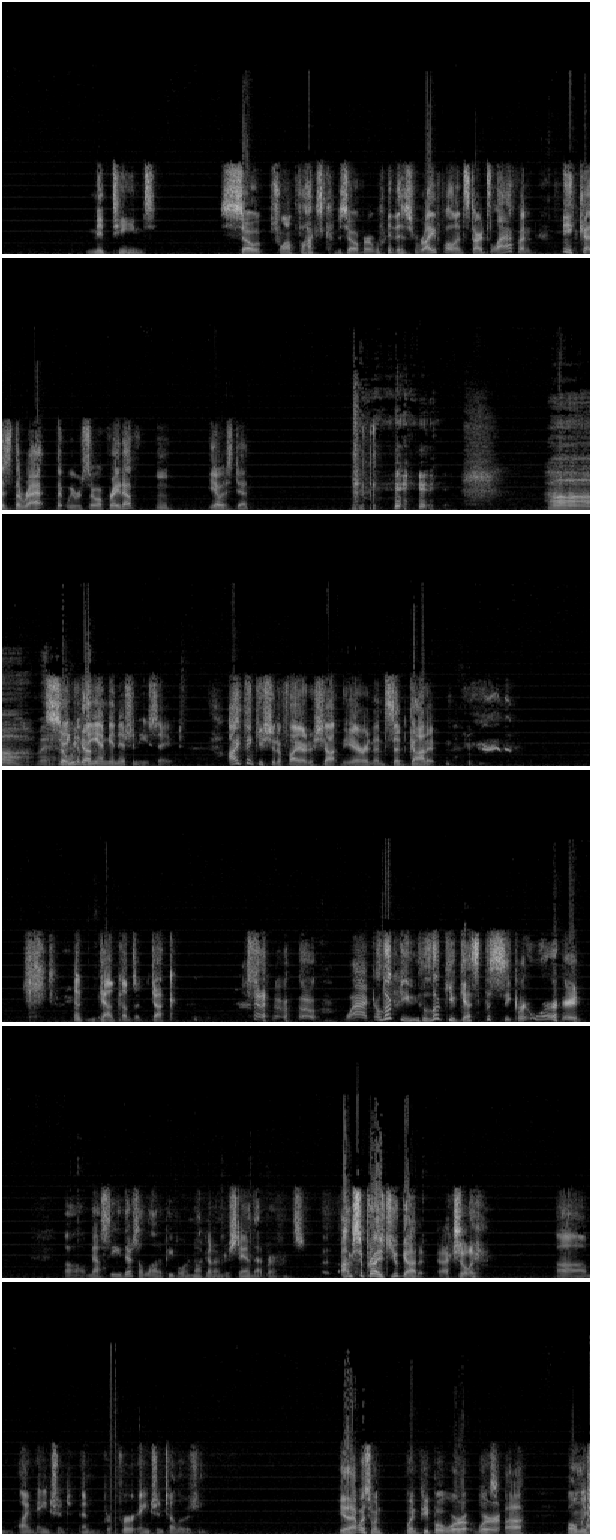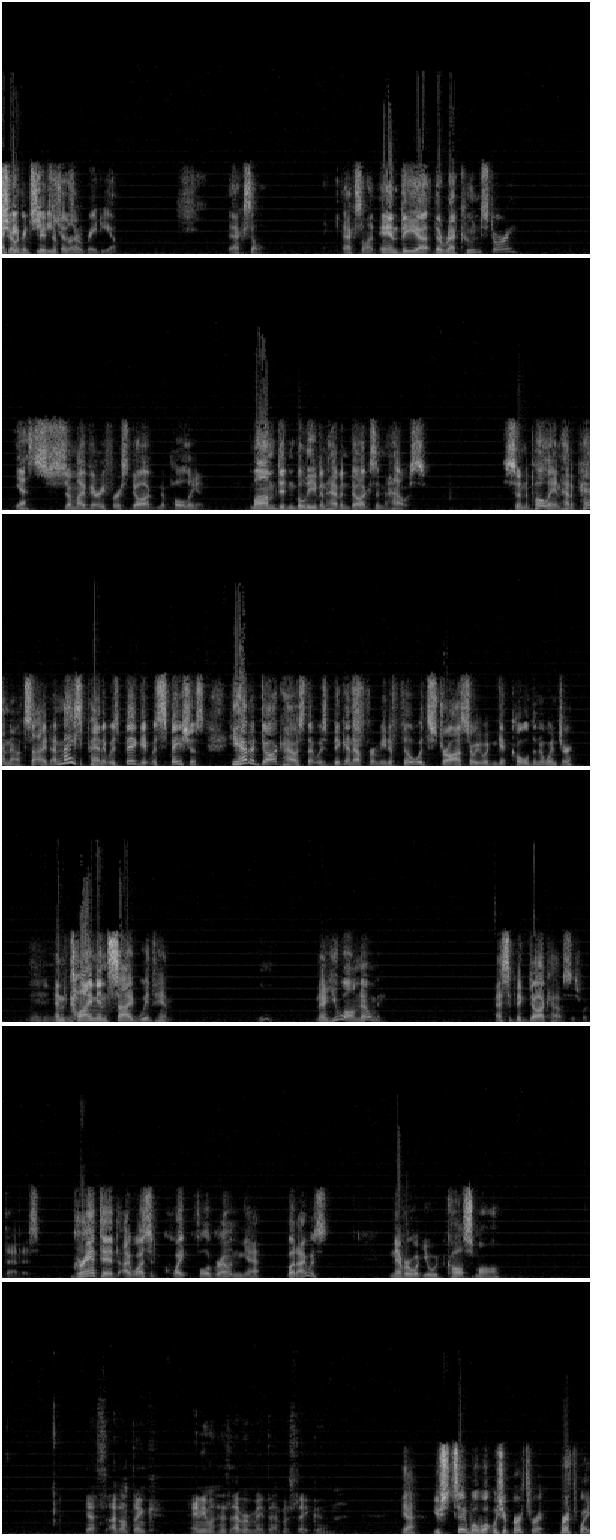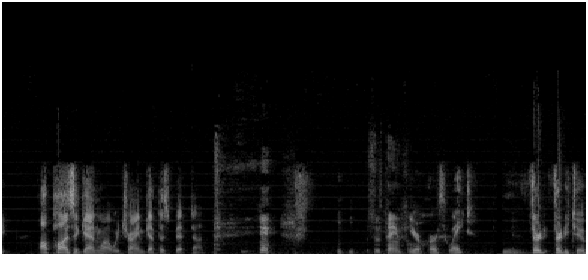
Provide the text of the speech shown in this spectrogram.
mid-teens. So Swamp Fox comes over with his rifle and starts laughing because the rat that we were so afraid of, Hmm. yeah, was dead. oh man. So Think we of got the ammunition he saved. I think he should have fired a shot in the air and then said, "Got it." Down comes a duck. Whack! Look, you look, you guessed the secret word. Oh, now see, there's a lot of people who are not going to understand that reference. I'm surprised you got it. Actually, Um, I'm ancient and prefer ancient television. yeah, that was when when people were were uh, only My shown in favorite Shades TV of shows are radio. Excellent, excellent. And the uh, the raccoon story. Yes. So my very first dog, Napoleon. Mom didn't believe in having dogs in the house. So Napoleon had a pen outside, a nice pen. It was big, it was spacious. He had a dog house that was big enough for me to fill with straw so he wouldn't get cold in the winter and climb inside with him. Mm. Now you all know me. That's a big dog house is what that is. Granted, I wasn't quite full grown yet, but I was never what you would call small. yes, I don't think anyone has ever made that mistake. Goon. Yeah, you should say, well, what was your birth rate, birth weight? I'll pause again while we try and get this bit done. This is painful. Your birth weight? Hmm. 30, 32.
